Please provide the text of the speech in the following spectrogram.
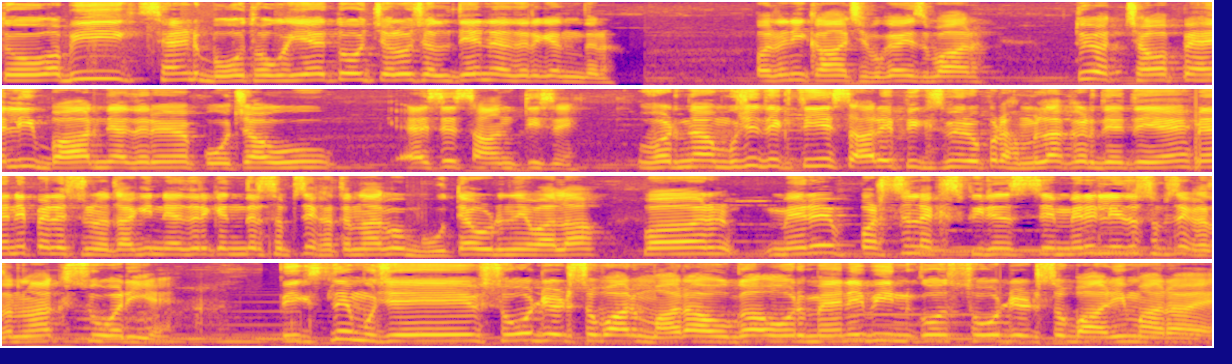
तो अभी सैंड बहुत हो गई है तो चलो चलते हैं नैदर के अंदर। पता नहीं कहाँ छिप गया इस बार। तो ये अच्छा हुआ पहली बार नैदर में पहुँचा हूँ ऐसे शांति से। वरना मुझे देखते ही सारे पिग्स मेरे ऊपर हमला कर देते हैं। मैंने पहले सुना था कि नैदर के अंदर सबसे खतरनाक वो भूत है उड़ने वाला, पर मेरे पर्सनल एक्सपीरियंस से, मेरे लिए तो सबसे खतरनाक सुअर ही है। पिग्स ने मुझे सौ डेढ़ सौ बार मारा होगा, और मैंने भी इनको सौ डेढ़ सौ बार ही मारा है।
